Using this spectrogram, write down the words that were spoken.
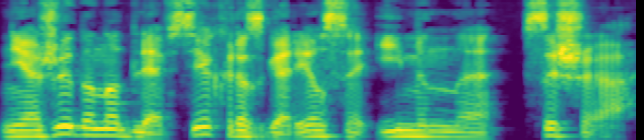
неожиданно для всех разгорелся именно в США.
